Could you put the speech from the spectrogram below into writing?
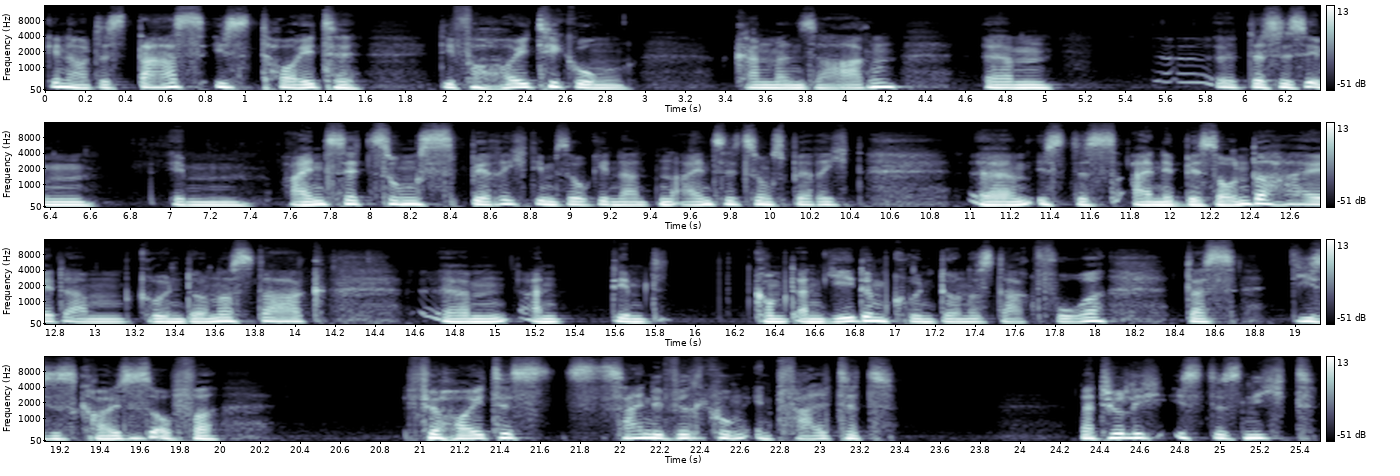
Genau, das das ist heute, die Verhäutigung, kann man sagen. Ähm, äh, das ist im, im Einsetzungsbericht, im sogenannten Einsetzungsbericht, ähm, ist es eine Besonderheit am Gründonnerstag, ähm, an dem kommt an jedem Gründonnerstag vor, dass dieses Kreuzesopfer für heute seine Wirkung entfaltet. Natürlich ist es nicht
